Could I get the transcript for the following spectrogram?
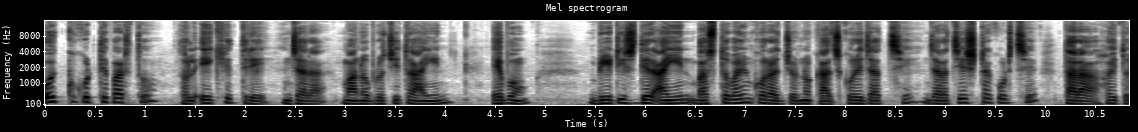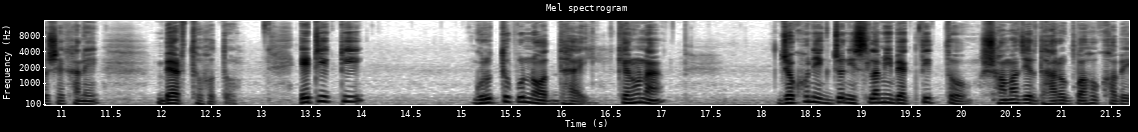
ঐক্য করতে পারত, তাহলে এই ক্ষেত্রে যারা মানবরচিত আইন এবং ব্রিটিশদের আইন বাস্তবায়ন করার জন্য কাজ করে যাচ্ছে, যারা চেষ্টা করছে, তারা হয়তো সেখানে ব্যর্থ হতো। এটি একটি গুরুত্বপূর্ণ অধ্যায়, কেননা যখন একজন ইসলামী ব্যক্তিত্ব সমাজের ধারক বাহক হবে,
